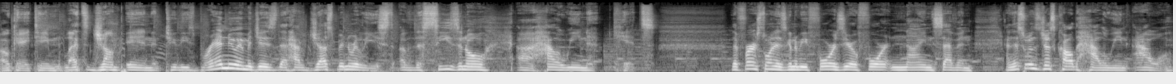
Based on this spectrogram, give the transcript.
Okay, team, let's jump in to these brand new images that have just been released of the seasonal uh, Halloween kits. The first one is going to be 40497, and this one's just called Halloween Owl.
